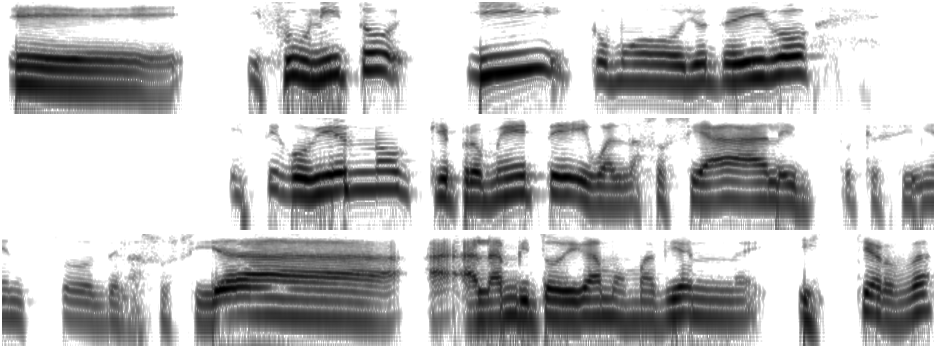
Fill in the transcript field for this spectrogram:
eh, y fue un hito y, como yo te digo, este gobierno que promete igualdad social, y crecimiento de la sociedad al ámbito, digamos, más bien izquierda,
